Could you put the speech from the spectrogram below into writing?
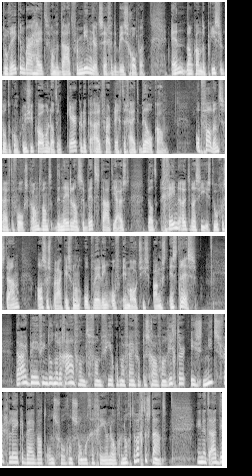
toerekenbaarheid van de daad verminderd, zeggen de bisschoppen. En dan kan de priester tot de conclusie komen dat een kerkelijke uitvaartplechtigheid wel kan. Opvallend, schrijft de Volkskrant, want de Nederlandse wet staat juist... dat geen euthanasie is toegestaan als er sprake is van een opwelling of emoties, angst en stress. De aardbeving donderdagavond van 4,5 op de schaal van Richter... is niets vergeleken bij wat ons volgens sommige geologen nog te wachten staat. In het AD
